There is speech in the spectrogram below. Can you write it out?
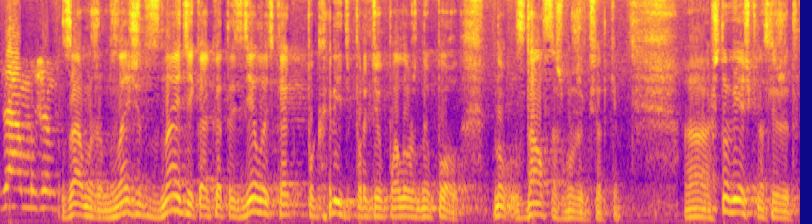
Замужем. Замужем. Значит, знаете, как это сделать, как покорить противоположный пол. Ну, сдался ж мужик все-таки. что в ящике у нас лежит?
